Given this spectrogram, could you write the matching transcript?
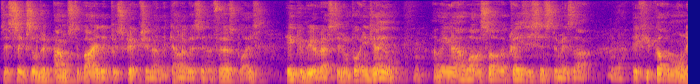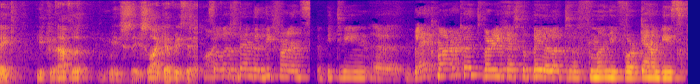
to six hundred pounds to buy the prescription and the cannabis in the first place, he can be arrested and put in jail. Mm. I mean, how, what sort of a crazy system is that? Yeah. If you've got the money, you can have the it's, it's like everything in life. So what's then the difference between uh, black market, where you have to pay a lot of money for cannabis,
